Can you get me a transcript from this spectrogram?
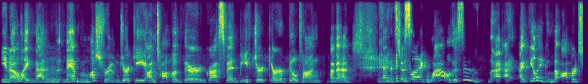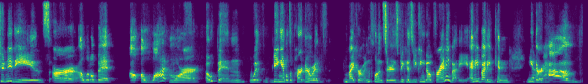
you know, like that. Mm-hmm. They have mushroom jerky on top of their grass fed beef jerky or biltong, my bad. And it's just like, wow, this is, I, I feel like the opportunities are a little bit a, a lot more open with being able to partner with micro influencers because you can go for anybody. Anybody can yeah. either have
